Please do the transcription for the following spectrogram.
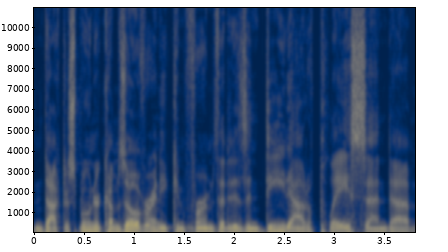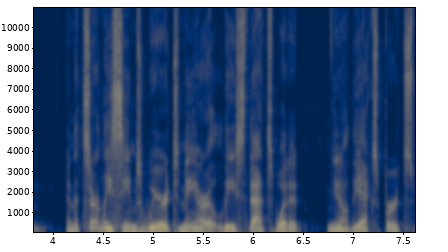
And Dr. Spooner comes over and he confirms that it is indeed out of place, and uh, and it certainly seems weird to me, or at least that's what it you know the experts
